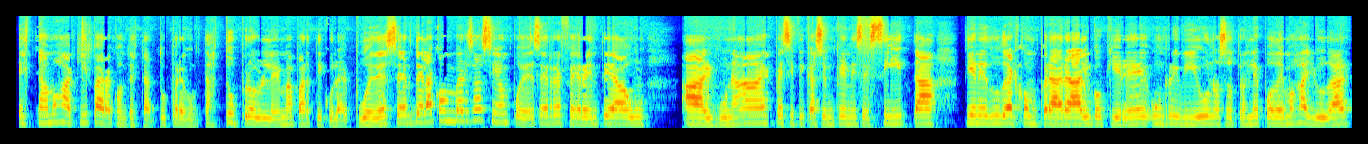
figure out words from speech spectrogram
estamos aquí para contestar tus preguntas, tu problema particular. Puede ser de la conversación, puede ser referente a, un, a alguna especificación que necesita, tiene duda al comprar algo, quiere un review, nosotros le podemos ayudar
